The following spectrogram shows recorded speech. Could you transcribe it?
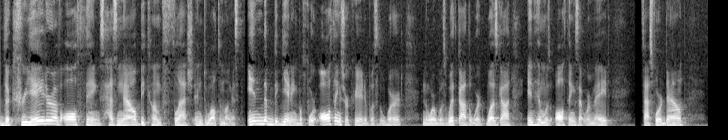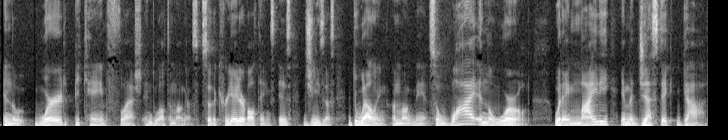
the creator of all things has now become flesh and dwelt among us. In the beginning, before all things were created, was the Word, and the Word was with God, the Word was God. In him was all things that were made. Fast forward down, and the Word became flesh and dwelt among us. So the creator of all things is Jesus dwelling among man. So, why in the world would a mighty and majestic God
